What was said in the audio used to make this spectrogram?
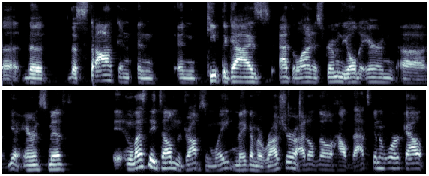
uh, the the stock and and and keep the guys at the line of scrimmage. The old Aaron, uh, yeah, Aaron Smith unless they tell him to drop some weight and make him a rusher, I don't know how that's going to work out.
